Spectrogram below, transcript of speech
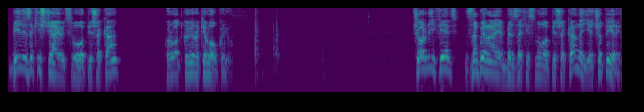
Білі захищають свого пішака короткою рокіровкою. Чорний ферзь забирає беззахисного пішака на Е4.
